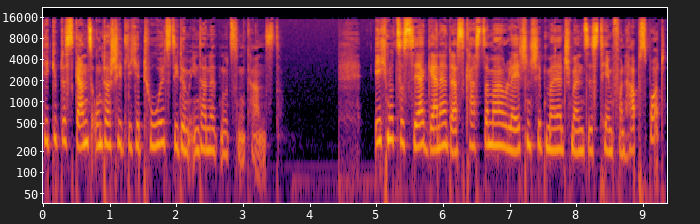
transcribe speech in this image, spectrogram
Hier gibt es ganz unterschiedliche Tools, die du im Internet nutzen kannst. Ich nutze sehr gerne das Customer Relationship Management System von HubSpot,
